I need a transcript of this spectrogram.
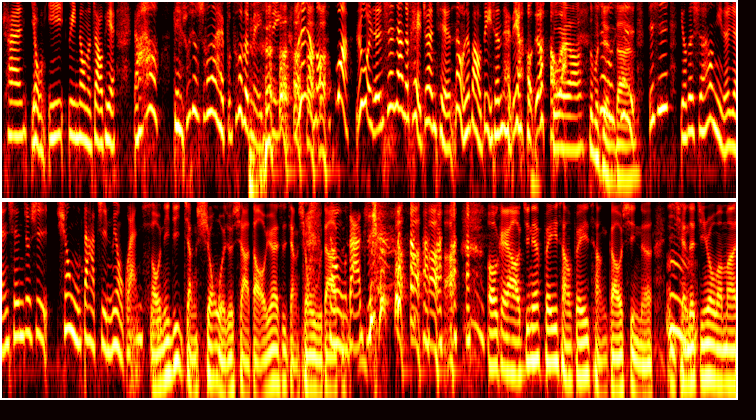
穿泳衣运动的照片，然后脸书就收到还不错的美金。我在想说，哇，如果人生这样就可以赚钱，那我就把我自己身材练好就好了。对啊，这么简单。是不是？其实有的时候你的人生就是胸无大志没有关系。哦，你一讲胸我就吓到，原来是讲胸无大志。胸无大志。OK，好，今天非常非常高兴呢，以前的。筋肉妈妈，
